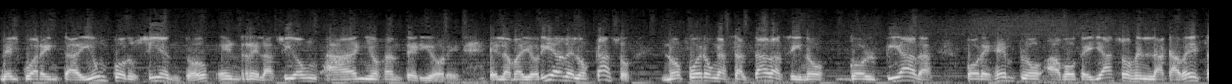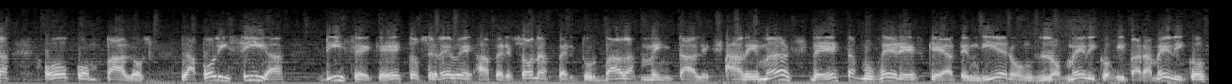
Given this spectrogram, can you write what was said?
del 41% en relación a años anteriores. En la mayoría de los casos no fueron asaltadas, sino golpeadas, por ejemplo, a botellazos en la cabeza o con palos. La policía dice que esto se debe a personas perturbadas mentales. Además de estas mujeres que atendieron los médicos y paramédicos,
